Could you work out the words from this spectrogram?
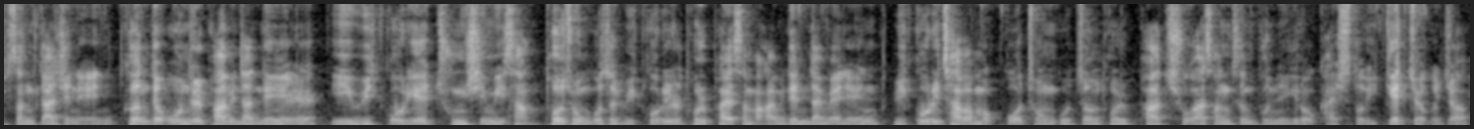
20선까지는. 그런데 오늘 밤이나 내일 이 윗꼬리의 중심 이상 더 좋은 곳을 윗꼬리를 돌파해서 마감이 된다면은 윗꼬리 잡아먹고 전고점 돌파 추가 상승 분위기로 갈 수도 있겠죠. 그죠?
